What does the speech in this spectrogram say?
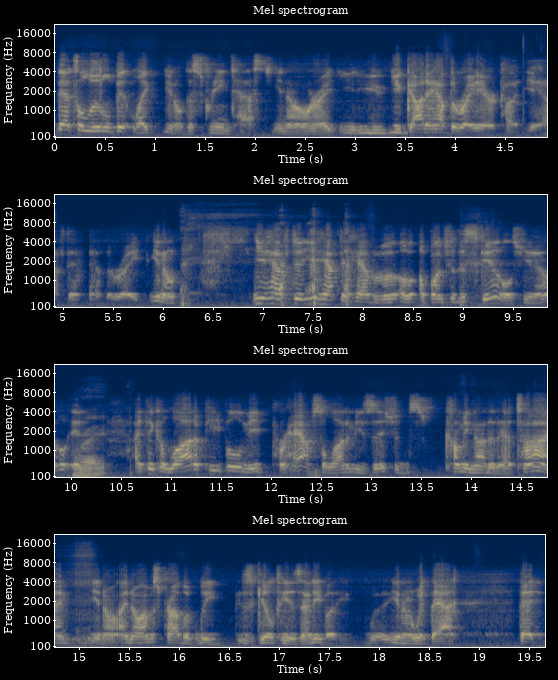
that's a little bit like you know the screen test. You know, all right, you you, you got to have the right haircut. You have to have the right, you know. You have to you have to have a, a, bunch of the skills, you know, and Right. I think a lot of people, maybe perhaps a lot of musicians coming out of that time, you know, I know I was probably as guilty as anybody, you know, with that, that,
